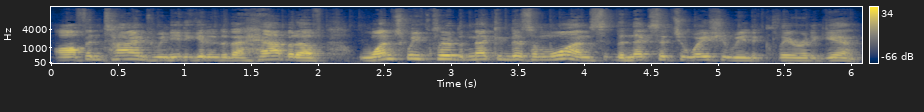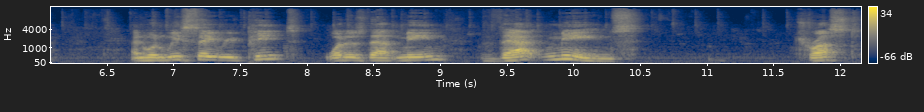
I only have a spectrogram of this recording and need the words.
Oftentimes we need to get into the habit of once we've cleared the mechanism once, the next situation we need to clear it again. And when we say repeat, what does that mean? That means trust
